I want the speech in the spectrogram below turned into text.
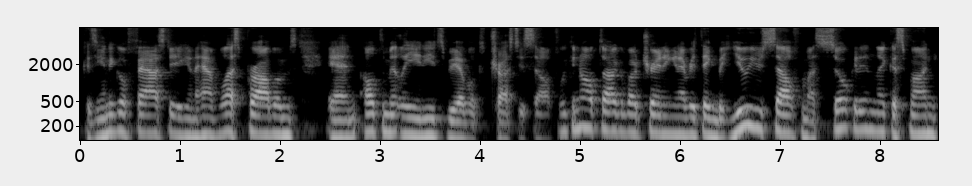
because you're going to go faster, you're going to have less problems, and ultimately, you need to be able to trust yourself. We can all talk about training and everything, but you yourself must soak it in like a sponge.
